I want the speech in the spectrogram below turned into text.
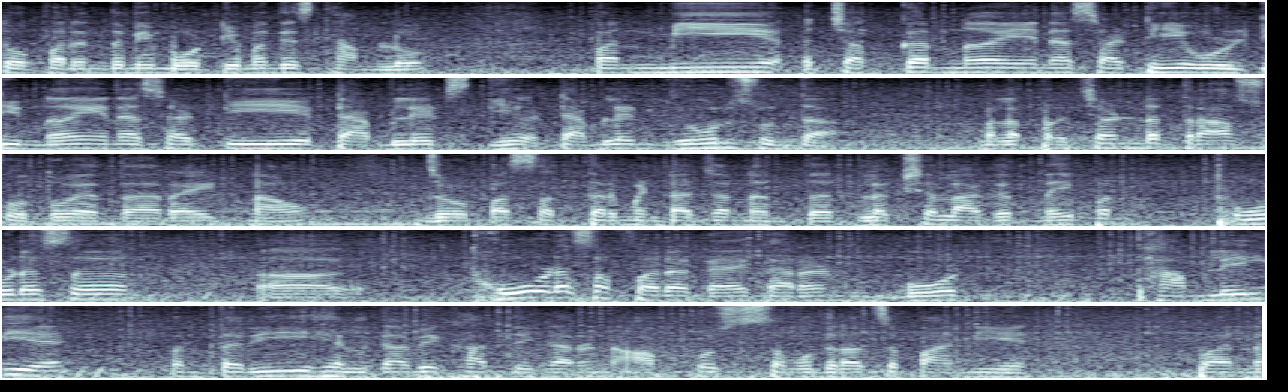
तोपर्यंत मी बोटीमध्येच थांबलो. पण मी चक्कर न येण्यासाठी उलटी न येण्यासाठी टॅबलेट्स घे टॅबलेट घेऊनसुद्धा मला प्रचंड त्रास होतो आहे आता राईट नाव जवळपास सत्तर मिनटाच्या नंतर. लक्ष लागत नाही पण थोडंसं थोडासा फरक आहे. कारण बोट थांबलेली आहे. पण तरीही हेलकावे खाते कारण ऑफकोर्स समुद्राचं पाणी आहे. पण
